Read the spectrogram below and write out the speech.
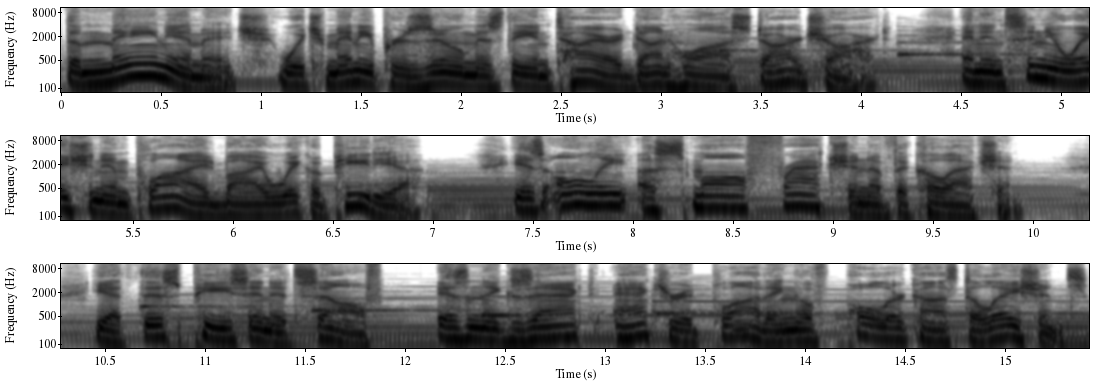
the main image, which many presume is the entire Dunhuang star chart, an insinuation implied by Wikipedia, is only a small fraction of the collection. Yet this piece in itself is an exact, accurate plotting of polar constellations,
